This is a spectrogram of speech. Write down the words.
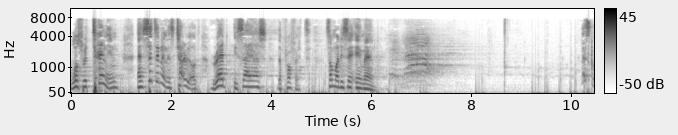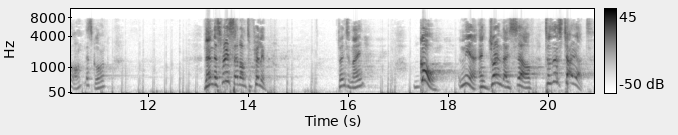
was returning and sitting in his chariot read Isaiah the prophet. Somebody say amen. amen. Let's go on. Let's go on. Then the Spirit said unto Philip, 29. Go near and join thyself to this chariot.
